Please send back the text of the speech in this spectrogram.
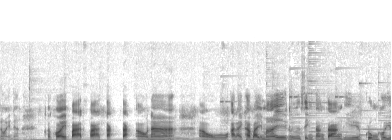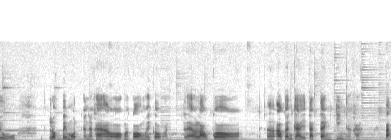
หน่อยเนี่ยค่อยๆปาดปาดตักตักเอาหน้า เอาอะไรคะใบไม้หรือสิ่งต่างๆ ที่คลุมเขาอยู่ ลกไปหมดนะคะ เอาออกมากองไว้ก่อน แล้วเราก็เอากันไกรตัดแต่งกิ่งนะคะ ตัด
